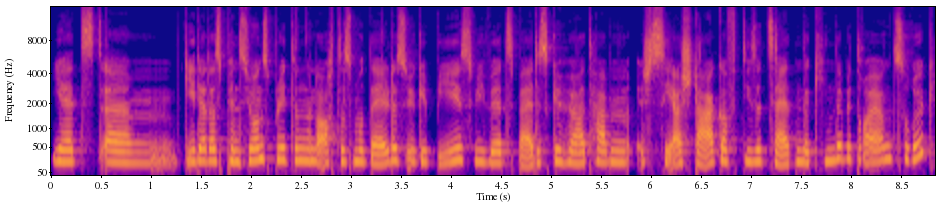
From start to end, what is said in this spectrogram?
Jetzt ähm, geht ja das Pensionssplitting und auch das Modell des ÖGBs, wie wir jetzt beides gehört haben, sehr stark auf diese Zeiten der Kinderbetreuung zurück.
